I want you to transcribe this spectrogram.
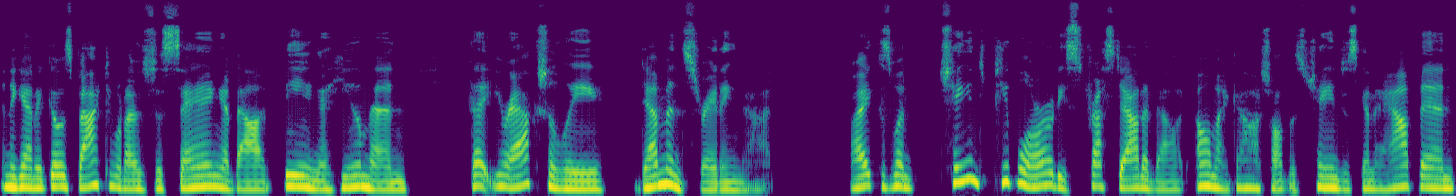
and again, it goes back to what I was just saying about being a human, that you're actually demonstrating that, right? Because when change, people are already stressed out about, oh my gosh, all this change is going to happen.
